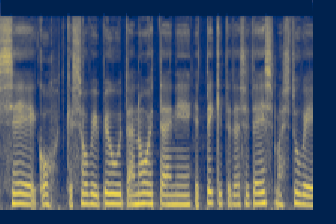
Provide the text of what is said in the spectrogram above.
see koht, kes soovib jõuda noorteni, et tekitada seda esmast huvi,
